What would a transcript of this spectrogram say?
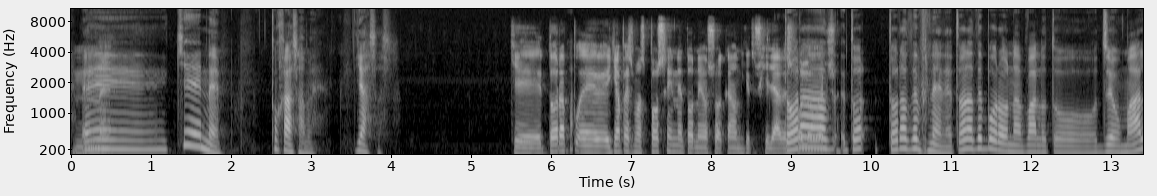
Ναι. Ε, και ναι, το χάσαμε. Γεια σας. Και τώρα, ε, για πες μας, πώς είναι το νέο σου account για τους χιλιάδες τώρα, followers; Τώρα, τώρα, δεν, ναι, ναι, τώρα δεν μπορώ να βάλω το Geomal,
